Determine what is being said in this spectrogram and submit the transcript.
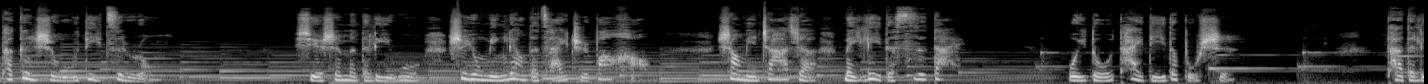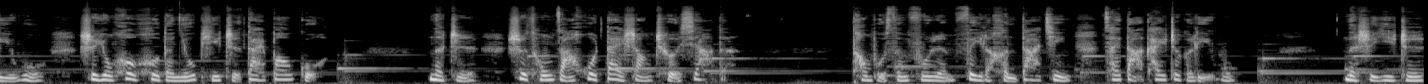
他更是无地自容。学生们的礼物是用明亮的彩纸包好，上面扎着美丽的丝带，唯独泰迪的不是。他的礼物是用厚厚的牛皮纸袋包裹，那纸是从杂货袋上扯下的。汤普森夫人费了很大劲才打开这个礼物，那是一只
